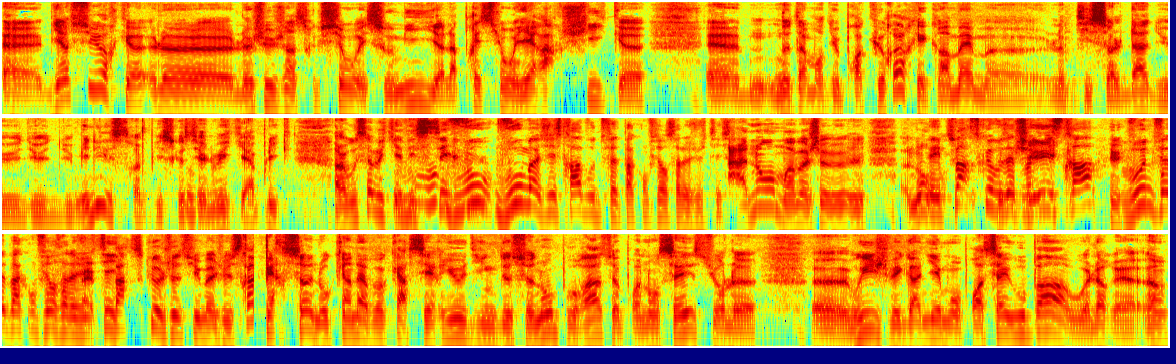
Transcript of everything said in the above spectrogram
Euh, bien sûr que le, juge d'instruction est soumis à la pression hiérarchique, euh, notamment du procureur, qui est quand même euh, le petit soldat du, ministre, puisque c'est lui qui applique. Alors vous savez qu'il y a des vous, vous, magistrat, vous ne faites pas confiance à la justice Ah non, moi, je. non, Et parce que vous êtes magistrat, vous ne faites pas confiance à la justice Parce que je suis magistrat, personne, aucun avocat sérieux digne de ce nom pourra se prononcer sur le oui, je vais gagner mon procès ou pas. Ou alors, hein,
